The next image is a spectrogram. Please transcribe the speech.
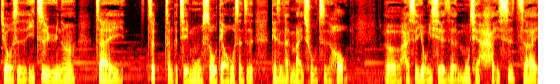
就是以至于呢在。这整个节目收掉，或甚至电视台卖出之后，呃，还是有一些人目前还是在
